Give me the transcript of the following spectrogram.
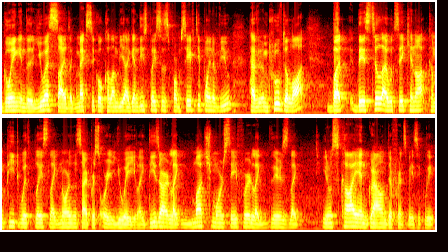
going in the us side like mexico colombia again these places from safety point of view have improved a lot but they still i would say cannot compete with place like northern cyprus or uae like these are like much more safer. Like there's like you know sky and ground difference basically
